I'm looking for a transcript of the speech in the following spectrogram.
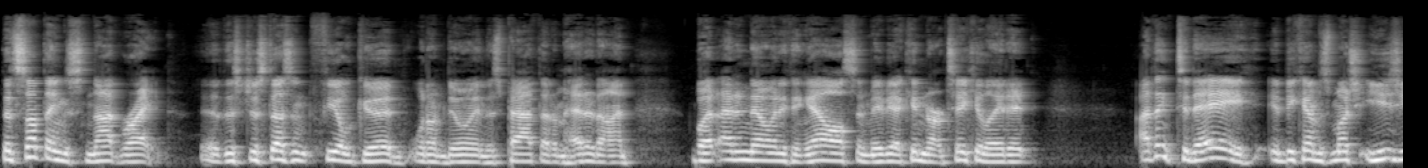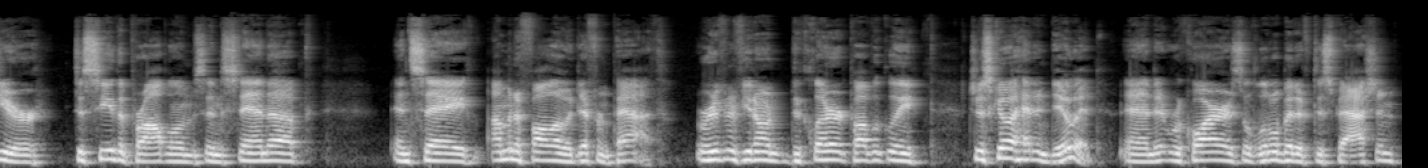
that something's not right. Uh, this just doesn't feel good, what I'm doing, this path that I'm headed on. But I didn't know anything else, and maybe I couldn't articulate it I think today it becomes much easier to see the problems and stand up and say, I'm going to follow a different path. Or even if you don't declare it publicly, just go ahead and do it. And it requires a little bit of dispassion,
